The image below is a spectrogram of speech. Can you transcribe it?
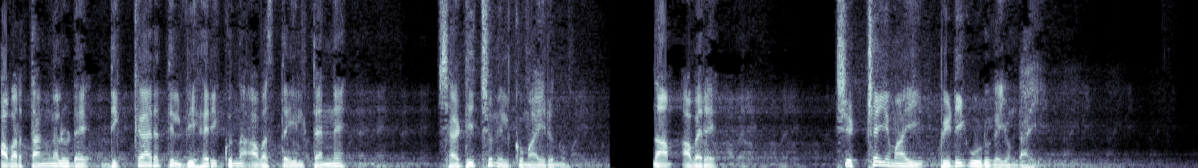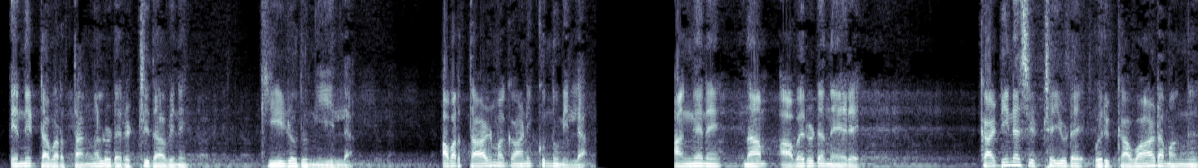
അവർ തങ്ങളുടെ ധിക്കാരത്തിൽ വിഹരിക്കുന്ന അവസ്ഥയിൽ തന്നെ ശഠിച്ചു നിൽക്കുമായിരുന്നു. നാം അവരെ ശിക്ഷയുമായി പിടികൂടുകയുണ്ടായി. എന്നിട്ടവർ തങ്ങളുടെ രക്ഷിതാവിന് കീഴൊതുങ്ങിയില്ല. അവർ താഴ്മ കാണിക്കുന്നുമില്ല. അങ്ങനെ നാം അവരുടെ നേരെ കഠിന ശിക്ഷയുടെ ഒരു കവാടമങ്ങ്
